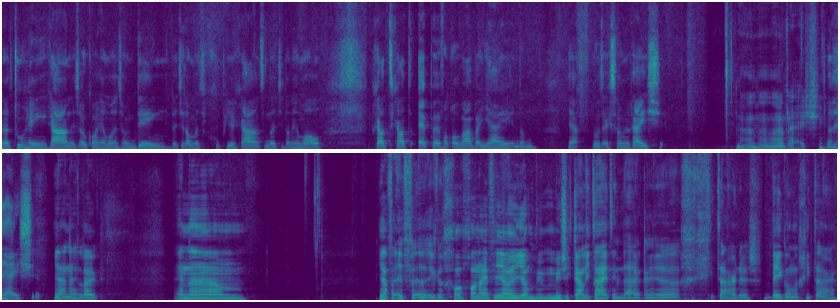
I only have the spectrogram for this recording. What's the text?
naartoe heen gaan, is ook al helemaal zo'n ding. Dat je dan met een groepje gaat en dat je dan helemaal gaat, gaat appen van, oh, waar ben jij? En dan, ja, het wordt echt zo'n reisje. Een, een- een reisje. Een reisje. Ja, nee, leuk. En ehm ja, even, ik wil gewoon, gewoon even jouw, jouw mu- muzikaliteit induiken. Je gitaar dus, big on een gitaar.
